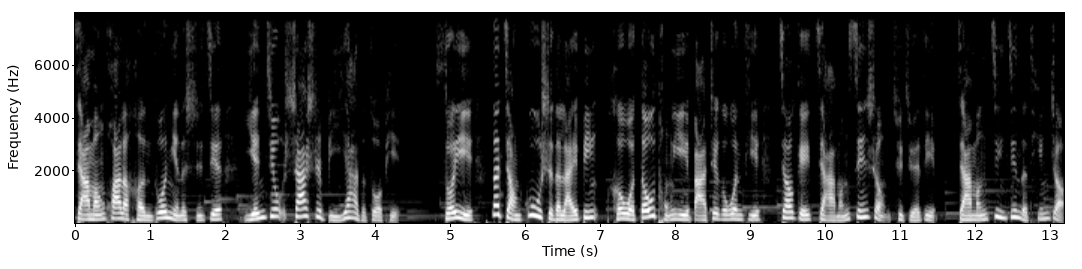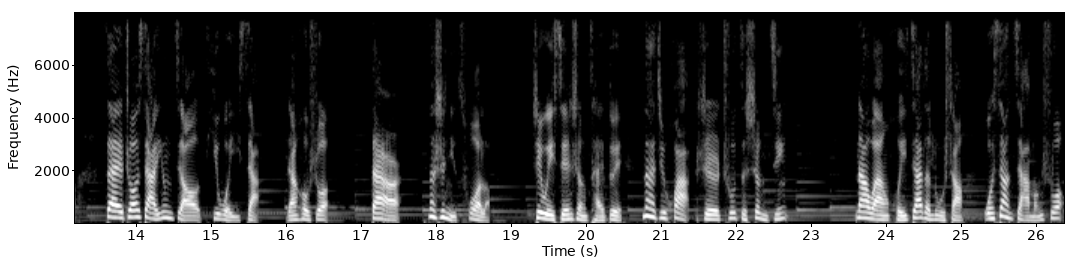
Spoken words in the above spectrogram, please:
贾蒙花了很多年的时间研究莎士比亚的作品。所以，那讲故事的来宾和我都同意把这个问题交给贾蒙先生去决定。贾蒙静静地听着，在桌下用脚踢我一下，然后说：“戴尔，那是你错了，这位先生才对。那句话是出自圣经。”那晚回家的路上，我向贾蒙说：“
